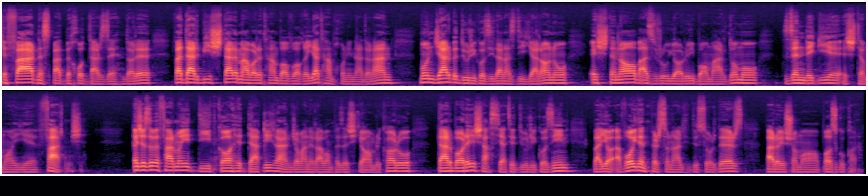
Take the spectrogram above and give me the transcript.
که فرد نسبت به خود در ذهن داره و در بیشتر موارد هم با واقعیت همخونی ندارن منجر به دوری گزیدن از دیگران و اجتناب از رویارویی با مردم و زندگی اجتماعی فرد میشه. اجازه بفرمایید دیدگاه دقیق انجمن روانپزشکی آمریکا رو درباره شخصیت دوریگزین و یا Avoidant Personality Disorders برای شما بازگو کنم.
